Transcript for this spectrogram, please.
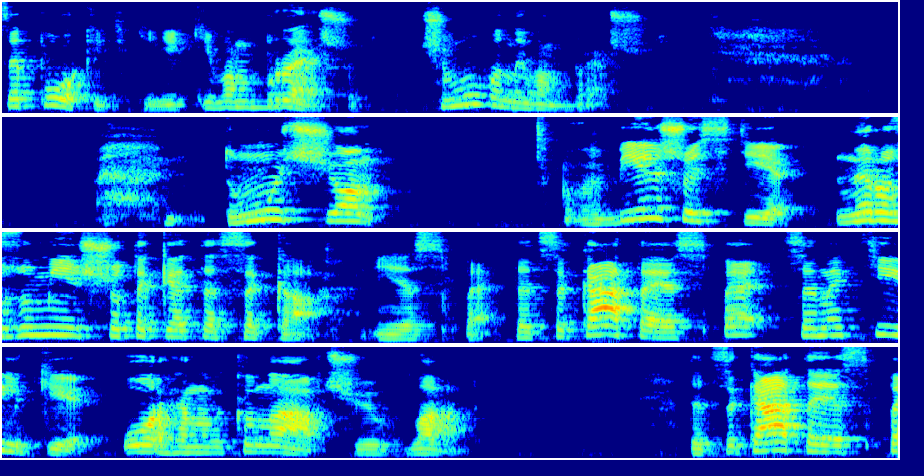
Це покидьки, які вам брешуть. Чому вони вам брешуть? Тому що в більшості не розуміють, що таке ТЦК і СП. ТЦК та СП це не тільки орган виконавчої влади. ТЦК та СП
